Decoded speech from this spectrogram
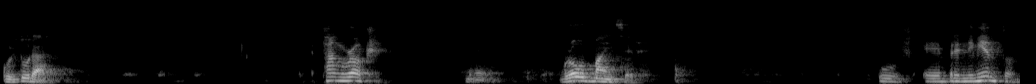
Cultura. Punk rock. Growth mindset. Uf, emprendimiento.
